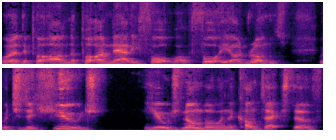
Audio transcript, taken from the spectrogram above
what did they put on? They put on nearly 40, what, 40 odd runs, which is a huge, huge number in the context of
